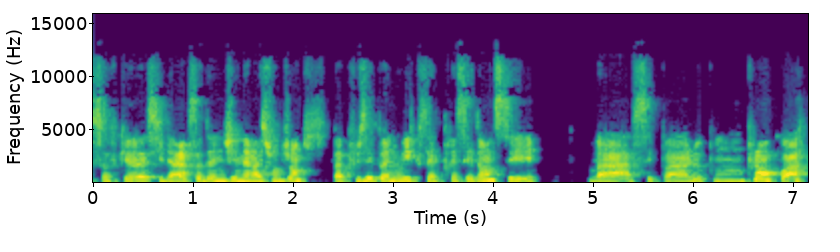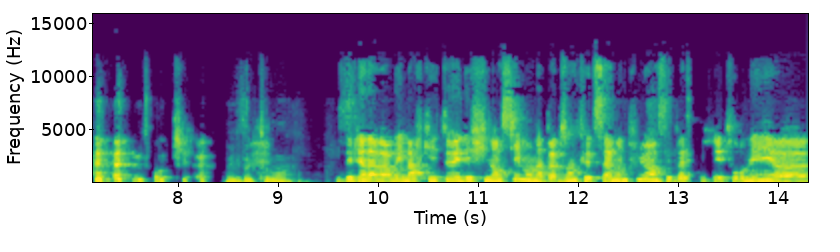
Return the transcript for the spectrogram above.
Sauf que si derrière ça donne une génération de gens qui sont pas plus épanouis que celle précédente, c'est bah c'est pas le bon plan quoi. Donc, euh, Exactement. C'est bien d'avoir des marketeurs et des financiers, mais on n'a pas besoin que de ça non plus. Hein. C'est pas ce qui fait tourner euh,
